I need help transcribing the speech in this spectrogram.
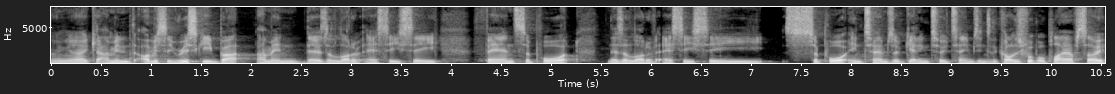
I mean, okay. I mean, obviously risky, but I mean, there's a lot of SEC fan support. There's a lot of SEC support in terms of getting two teams into the college football playoff. So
